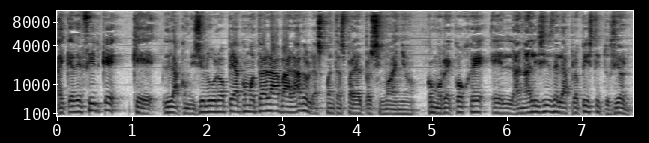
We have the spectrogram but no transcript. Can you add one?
hay que decir que, que, la Comisión Europea como tal ha avalado las cuentas para el próximo año, como recoge el análisis de la propia institución.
